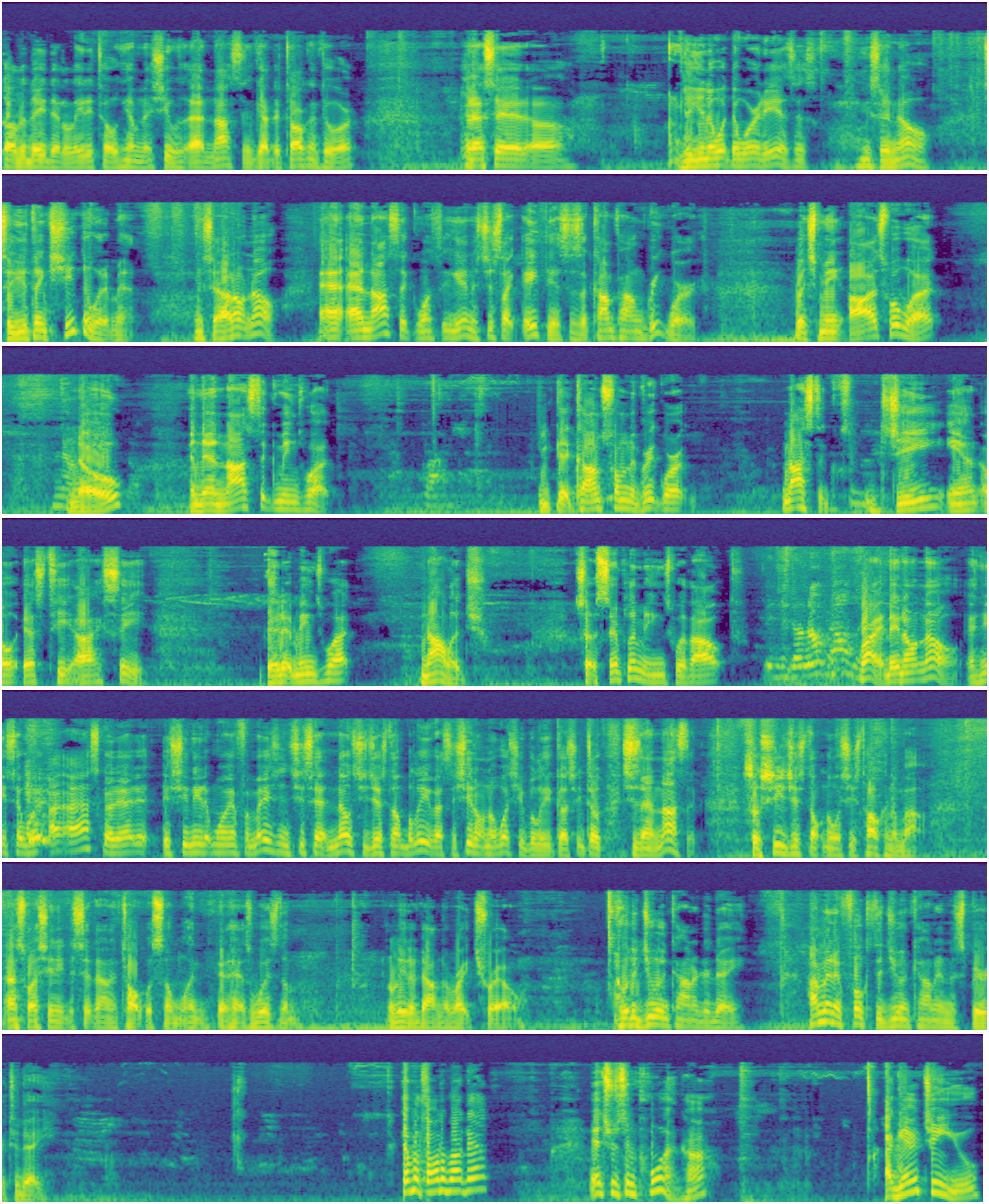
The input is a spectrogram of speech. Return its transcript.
the other day that a lady told him that she was agnostic, got to talking to her. And I said, uh, Do you know what the word is? It's, he said, No. So you think she knew what it meant? He said, I don't know. A- agnostic, once again, is just like atheist, is a compound Greek word, which means odds for what? No. And then Gnostic means what? It comes from the Greek word Gnostic, G N O S T I C. And it means what? Knowledge. So it simply means without They just don't know. Knowledge. Right, they don't know. And he said, well, I asked her that if she needed more information. She said, no, she just don't believe. I said, she don't know what she believes because she told she's agnostic. So she just don't know what she's talking about. That's why she need to sit down and talk with someone that has wisdom and lead her down the right trail. Who did you encounter today? How many folks did you encounter in the spirit today? Ever thought about that? Interesting point, huh? I guarantee you,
